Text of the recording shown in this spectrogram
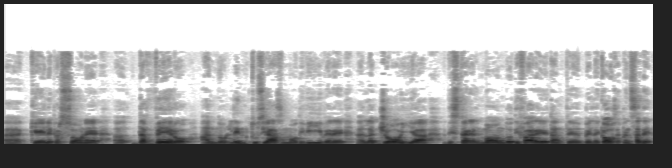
eh, che le persone eh, davvero hanno l'entusiasmo di vivere, eh, la gioia di stare al mondo, di fare tante belle cose. Pensate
